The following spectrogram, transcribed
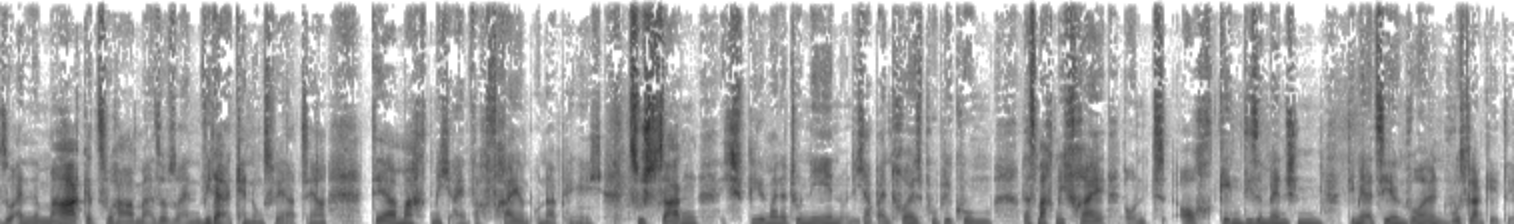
so eine Marke zu haben, also so einen Wiedererkennungswert, ja, der macht mich einfach frei und unabhängig. Mhm. Zu sagen, ich spiele meine Tourneen und ich habe ein treues Publikum, das macht mich frei und auch gegen diese Menschen, die mir erzählen wollen, wo es lang geht, ja.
